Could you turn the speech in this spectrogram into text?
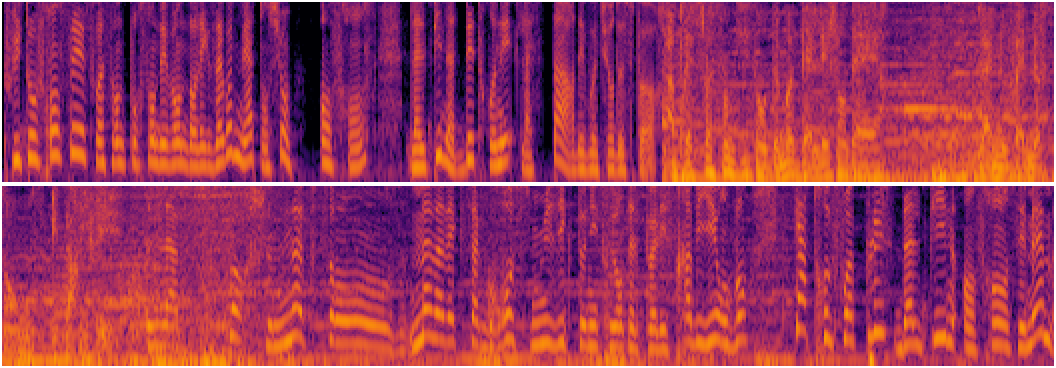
plutôt français, 60% des ventes dans l'Hexagone. Mais attention, en France, l'Alpine a détrôné la star des voitures de sport. Après 70 ans de modèles légendaires, la nouvelle 911 est arrivée. La Porsche 911, même avec sa grosse musique tonitruante, elle peut aller se rhabiller. On vend quatre fois plus d'Alpine en France et même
